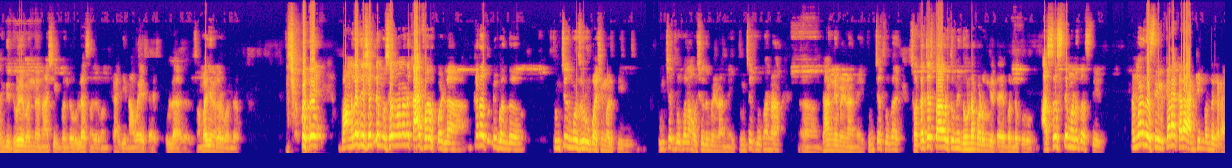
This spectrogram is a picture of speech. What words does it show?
अगदी धुळे बंद नाशिक बंद उल्हासनगर बंद काय जी नावं येत आहेत उल्हास संभाजीनगर बंद. त्याच्यामुळे बांगलादेशातल्या मुसलमानांना काय फरक पडला? करा तुम्ही बंद. तुमचेच मजूर उपाशी मरतील. तुमच्याच लोकांना औषधं मिळणार नाही. तुमच्याच लोकांना धान्य मिळणार नाही. तुमच्याच लोकांना स्वतःच्याच पायावर तुम्ही धोंडा पाडून घेताय बंद करून. असंच ते म्हणत असतील. आणि म्हणत असतील करा करा आणखीन बंद करा.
